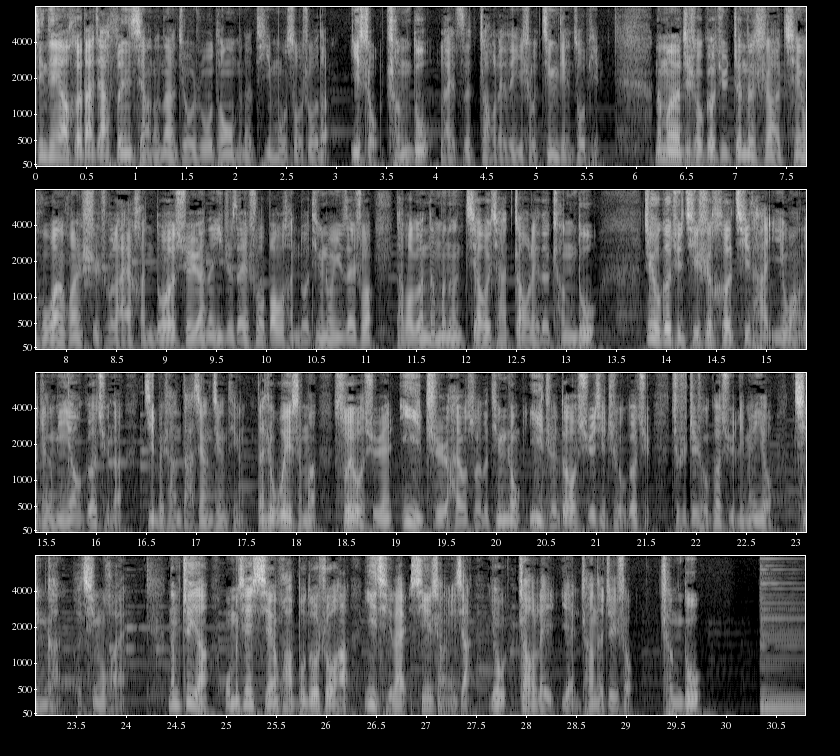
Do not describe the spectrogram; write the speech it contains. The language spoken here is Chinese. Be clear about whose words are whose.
Speaker 1: 今天要和大家分享的呢，就如同我们的题目所说的，一首《成都》来自赵雷的一首经典作品。那么这首歌曲真的是啊，千呼万唤始出来，很多学员呢一直在说，包括很多听众一直在说，大宝哥能不能教一下赵雷的《成都》？这首歌曲其实和其他以往的这个民谣歌曲呢，基本上大相径庭。但是为什么所有学员一直还有所有的听众一直都要学习这首歌曲？就是这首歌曲里面有情感和情怀。那么这样，我们先闲话不多说哈，一起来欣赏一下由赵雷演唱的这首《成都》。
Speaker 2: Música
